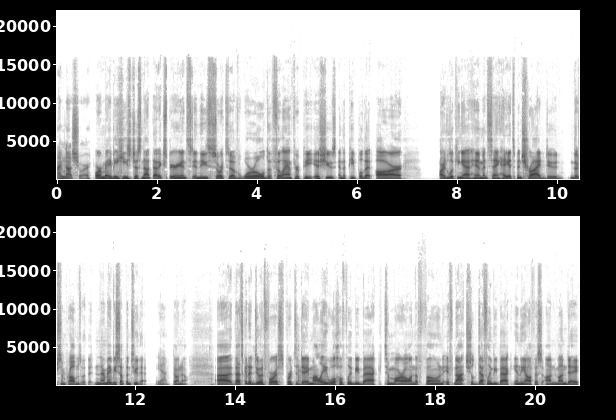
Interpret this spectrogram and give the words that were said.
I'm not sure. or maybe he's just not that experienced in these sorts of world philanthropy issues, and the people that are are looking at him and saying, "Hey, it's been tried, dude. There's some problems with it," and there may be something to that. Yeah. Don't know. Uh, that's going to do it for us for today. Molly will hopefully be back tomorrow on the phone. If not, she'll definitely be back in the office on Monday.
